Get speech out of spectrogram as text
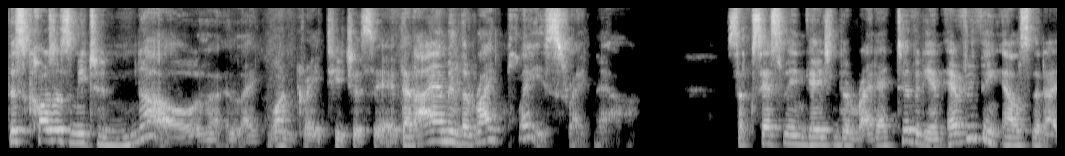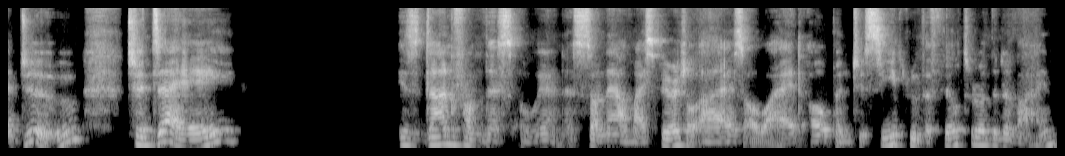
This causes me to know, like one great teacher said, that I am in the right place right now successfully engaged in the right activity. And everything else that I do today is done from this awareness. So now my spiritual eyes are wide open to see through the filter of the divine.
